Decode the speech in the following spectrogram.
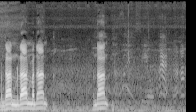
มันด้านมันด้านมันด้านมันด้านเสียวพลาดเนาะเนาะ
